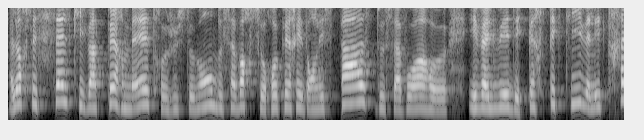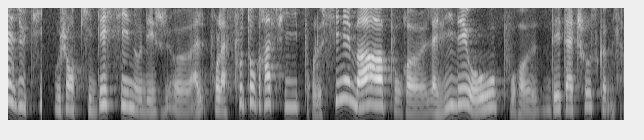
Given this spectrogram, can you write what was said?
Alors c'est celle qui va permettre justement de savoir se repérer dans l'espace, de savoir euh, évaluer des perspectives. Elle est très utile aux gens qui dessinent pour la photographie, pour le cinéma, pour la vidéo, pour des tas de choses comme ça.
